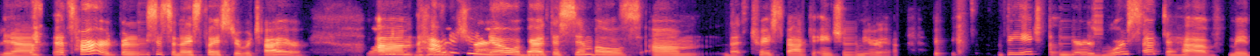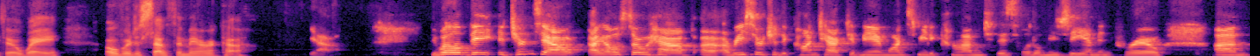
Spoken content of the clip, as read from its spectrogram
Yeah, that's hard, but at least it's a nice place to retire. Um, how did you know about the symbols um, that trace back to ancient Lemuria? Because the ancient Lemurians were said to have made their way over to South America. Well, they it turns out I also have a, a, researcher that contacted me and wants me to come to this little museum in Peru, um,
